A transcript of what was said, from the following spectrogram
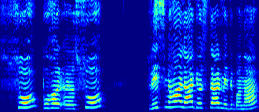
su, buhar, e, su resmi hala göstermedi bana.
